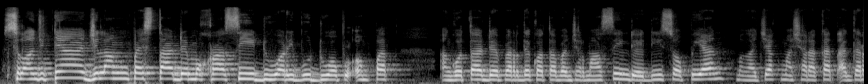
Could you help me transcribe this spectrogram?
Selanjutnya, jelang Pesta Demokrasi 2024, anggota DPRD Kota Banjarmasin, Dedi Sopian, mengajak masyarakat agar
